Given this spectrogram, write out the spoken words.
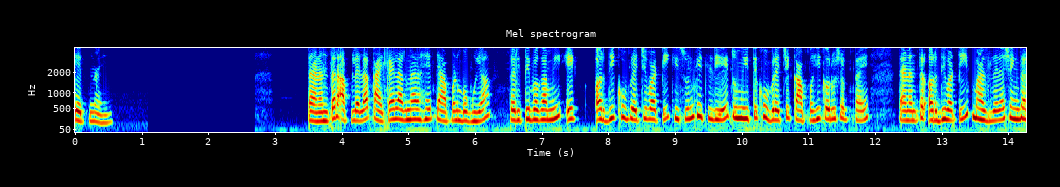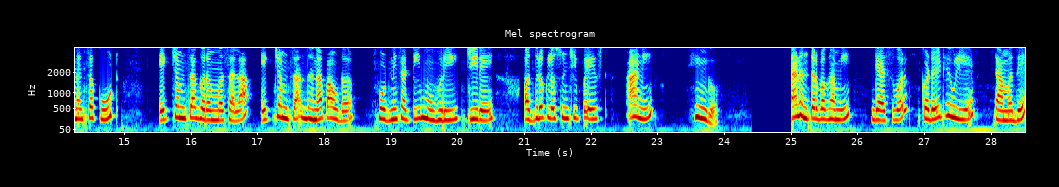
येत नाही. त्यानंतर आपल्याला काय काय लागणार आहे ते आपण बघूया. तर इथे बघा मी एक अर्धी खोबऱ्याची वाटी खिसून घेतली आहे. तुम्ही इथे खोबऱ्याचे कापही करू शकताय. त्यानंतर अर्धी वाटी भाजलेल्या शेंगदाण्याचा कूट एक चमचा गरम मसाला एक चमचा धना पावडर फोडणीसाठी मोहरी जिरे अद्रक लसूणची पेस्ट आणि हिंग. त्यानंतर बघा मी गॅसवर कढई ठेवली आहे. त्यामध्ये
